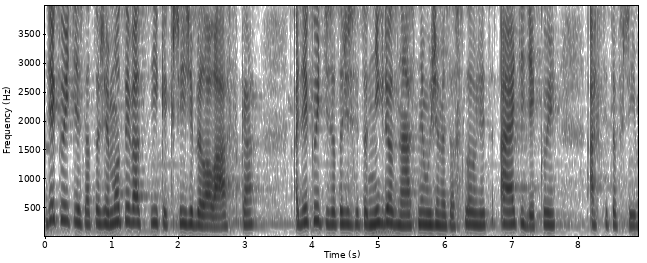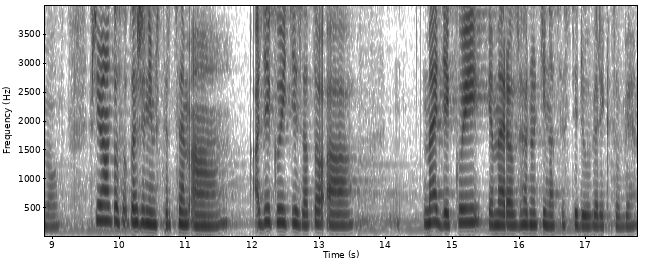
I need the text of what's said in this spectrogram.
Děkuji ti za to, že motivací ke kříži byla láska. A děkuji ti za to, že si to nikdo z nás nemůžeme zasloužit. A já ti děkuji a chci to přijmout. Přijímám to s otevřeným srdcem a, a děkuji ti za to a mé děkuji je mé rozhodnutí na cestě důvěry k tobě.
